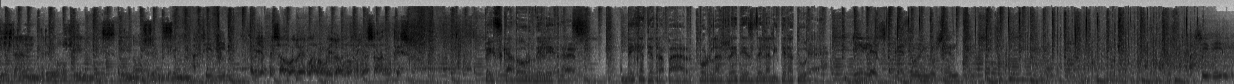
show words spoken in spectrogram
están entre dos gentes que no se enseñan. Había empezado a leer la novela unos días antes. Pescador de letras. Déjate atrapar por las redes de la literatura. Diles que son inocentes. Así diles.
